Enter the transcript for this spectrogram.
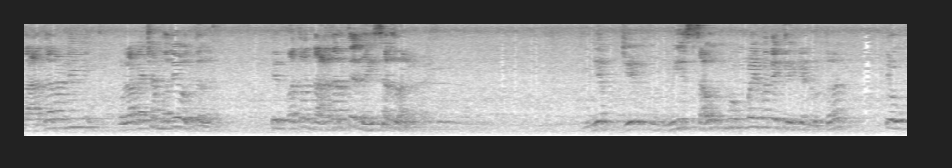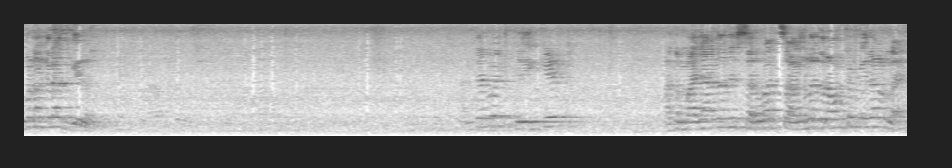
दादर आणि कोलाब्याच्या मध्ये होतं ते मात्र दादर ते दहिसर झालं. म्हणजे जे पूर्वी साऊथ मुंबईमध्ये क्रिकेट होतं ते उपनगरात गेलं. त्यामुळे क्रिकेट आता माझ्या अंदाजाने सर्वात चांगलं ग्राउंड तर विरारला आहे.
